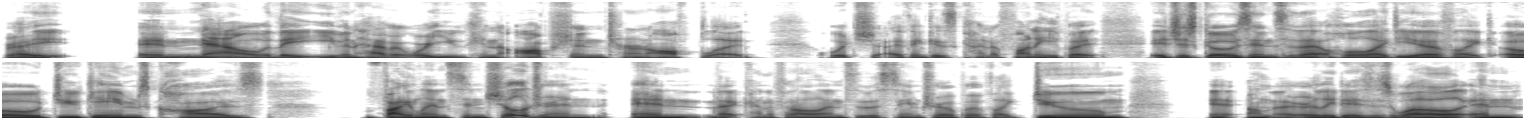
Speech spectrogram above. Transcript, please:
right? And mm-hmm. now they even have it where you can option turn off blood, which I think is kind of funny, but it just goes into that whole idea of like, oh, do games cause violence in children? And that kind of fell into the same trope of like Doom on the early days as well. And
